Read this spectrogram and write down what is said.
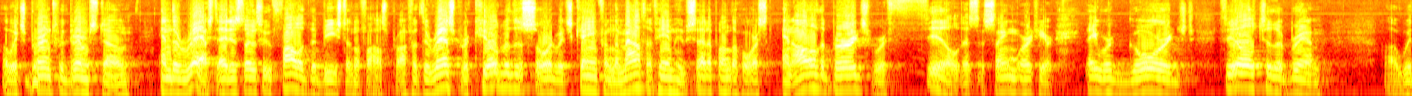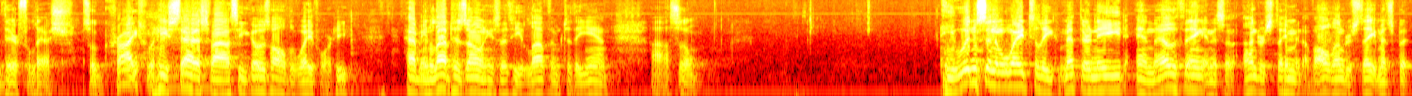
which burns with brimstone. And the rest, that is, those who followed the beast and the false prophet, the rest were killed with the sword which came from the mouth of him who sat upon the horse, and all the birds were filled. That's the same word here. They were gorged, filled to the brim uh, with their flesh. So Christ, when he satisfies, he goes all the way for it. He, having loved his own, he says he loved them to the end. Uh, so he wouldn't send them away till he met their need. And the other thing, and it's an understatement of all understatements, but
